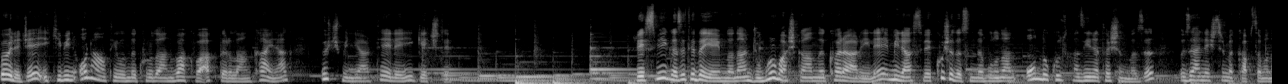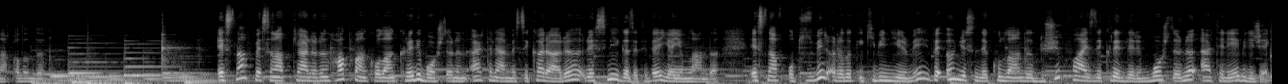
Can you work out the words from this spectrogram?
Böylece 2016 yılında kurulan vakfa aktarılan kaynak 3 milyar TL'yi geçti. Resmi gazetede yayımlanan Cumhurbaşkanlığı kararı ile Milas ve Kuşadası'nda bulunan 19 hazine taşınmazı özelleştirme kapsamına alındı. Esnaf ve sanatkarların Halkbank olan kredi borçlarının ertelenmesi kararı resmi gazetede yayımlandı. Esnaf 31 Aralık 2020 ve öncesinde kullandığı düşük faizli kredilerin borçlarını erteleyebilecek.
